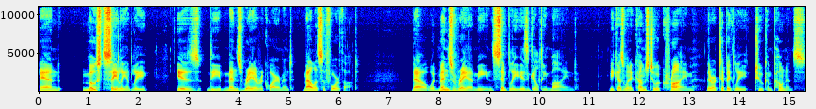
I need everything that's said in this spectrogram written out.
And most saliently is the mens rea requirement, malice aforethought. Now, what mens rea means simply is guilty mind. Because when it comes to a crime, there are typically two components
